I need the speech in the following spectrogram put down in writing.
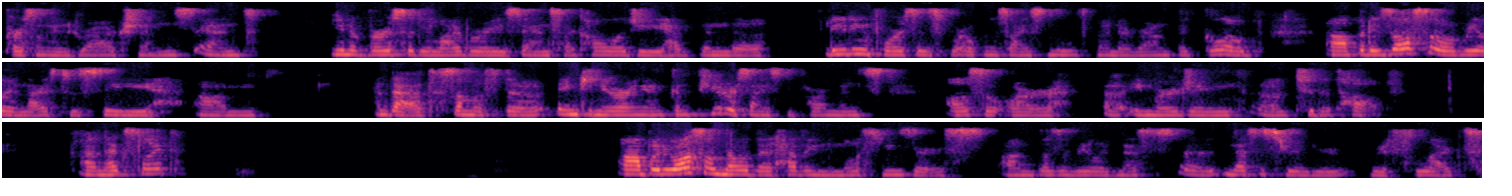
personal interactions and university libraries and psychology have been the leading forces for open science movement around the globe. Uh, but it's also really nice to see um, that some of the engineering and computer science departments also are uh, emerging uh, to the top. Uh, next slide. Uh, but we also know that having the most users um, doesn't really necess uh, necessarily reflect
